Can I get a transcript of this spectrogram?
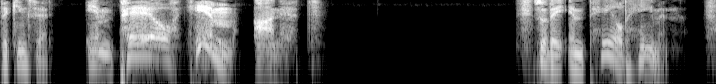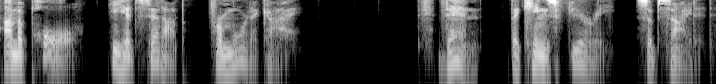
The king said impale him on it. So they impaled haman on the pole he had set up for mordecai. Then the king's fury subsided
